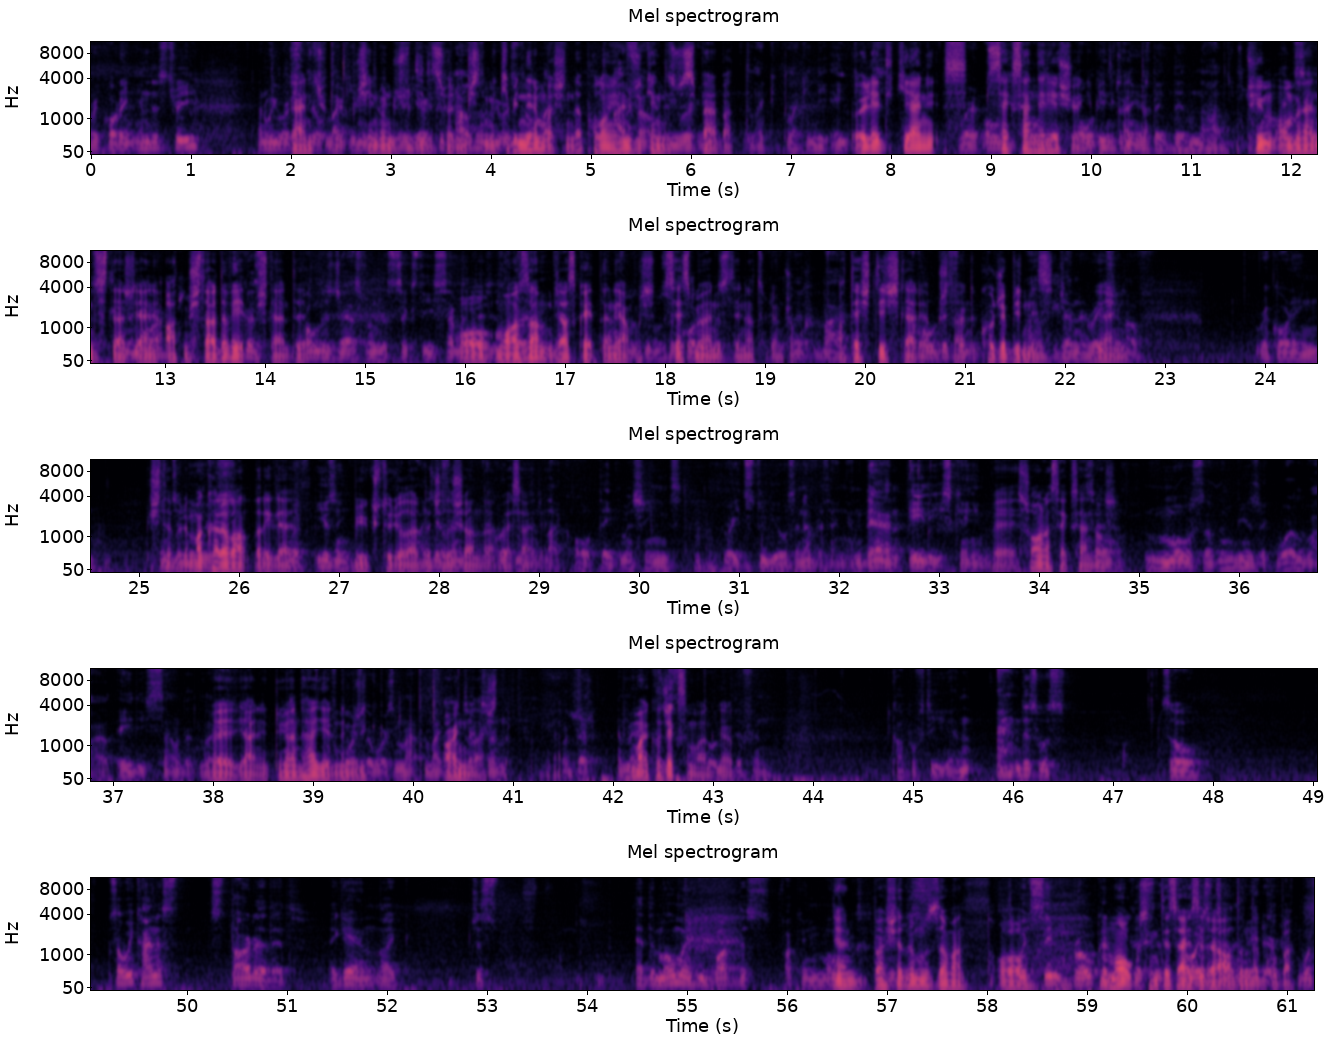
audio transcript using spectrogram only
Yani still çünkü like in bir şeyin öncüsü değil 2000, söylemiştim. we were still 2000'lerin like- başında Polonya müzik endüstrisi berbattı. Like, like in the 80s, Öyleydi ki yani s- where all- 80'leri all- yaşıyor gibiydik hatta. Tüm o mühendisler yani anymore. 60'larda ve Because 70'lerde Polish jazz from the 60s, 70s o muazzam caz kayıtlarını yapmış ses mühendislerini hatırlıyorum. Çok ateşli işler yapmışlardı. Koca bir nesil. Yani işte böyle makara bantlarıyla büyük stüdyolarda çalışanlar vesaire. like old tape machines, great studios and everything. And then 80s came. Ve sonra So 80'ler. most of the music worldwide 80s sounded like Ve yani dünyanın her yerinde müzik aynılaştı. Yani bir Michael Jackson vardı galiba. cup of tea. And this was so so we kind of started it again like just at the moment he bought this fucking Moog. Yani başladığımız zaman o Moog synthesizer'ı aldığında Kuba. was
